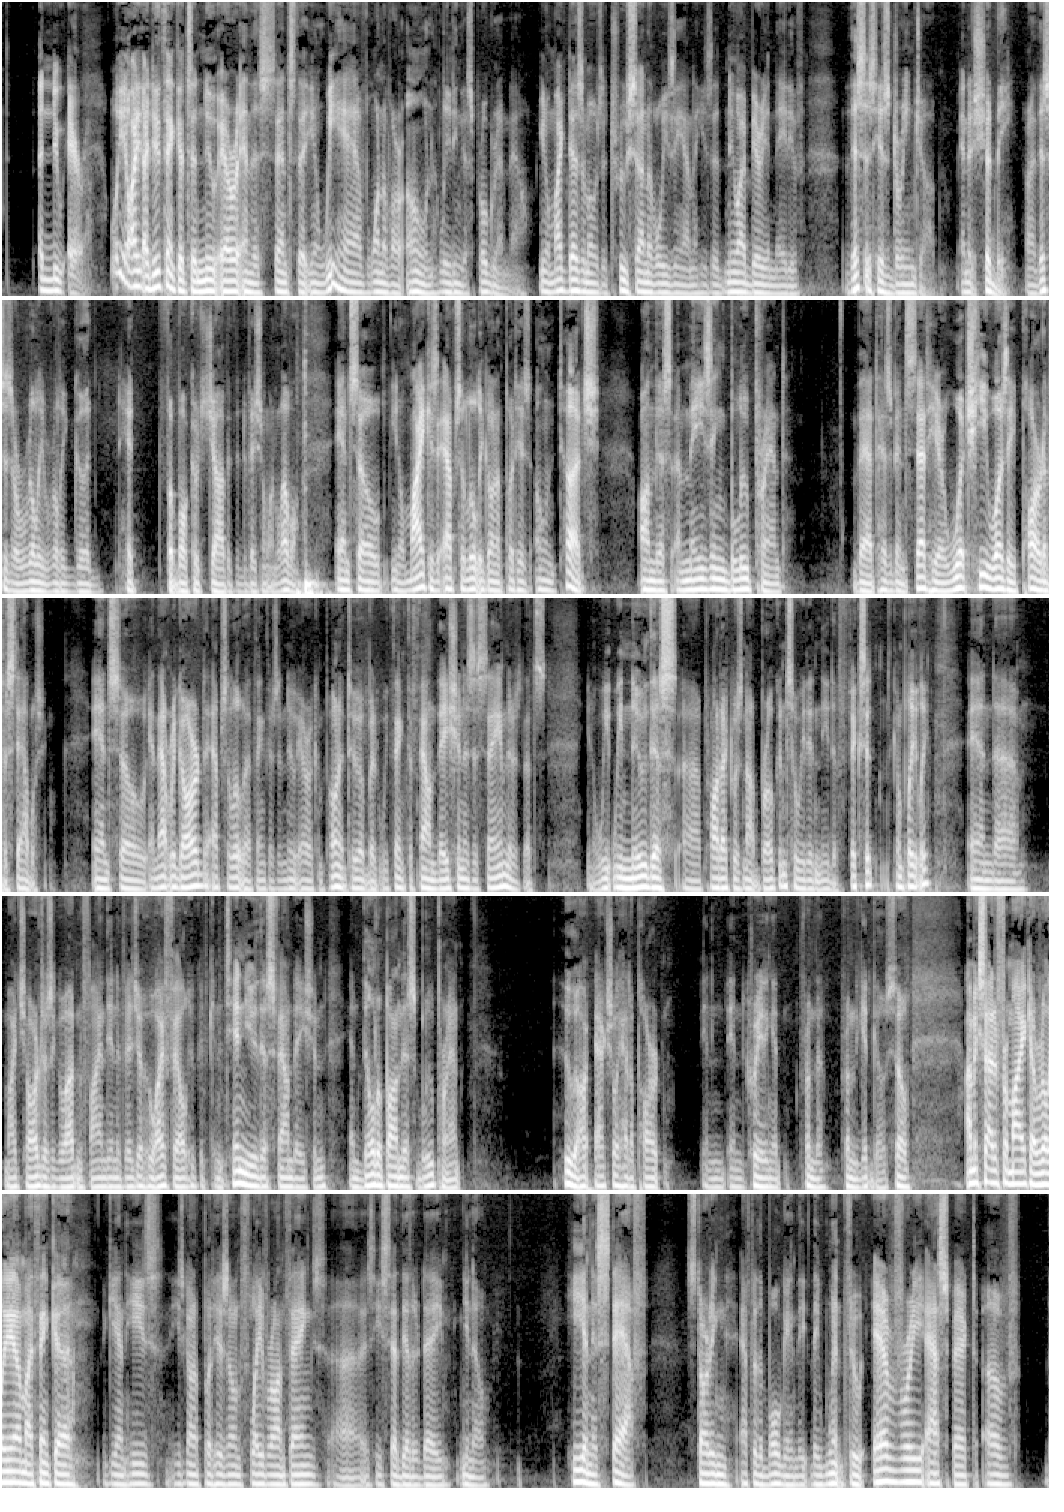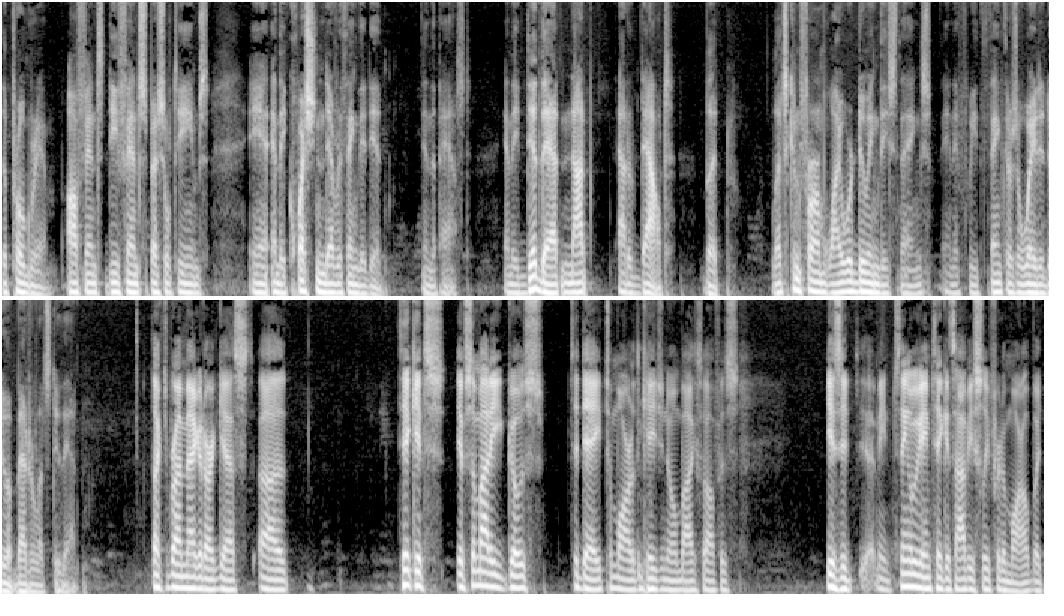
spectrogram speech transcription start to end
a new era? Well, you know, I, I do think it's a new era in the sense that you know we have one of our own leading this program now. You know, Mike Desormeaux is a true son of Louisiana. He's a New Iberian native. This is his dream job, and it should be. Right, this is a really, really good hit football coach job at the Division One level, and so you know, Mike is absolutely going to put his own touch on this amazing blueprint that has been set here, which he was a part of establishing. And so, in that regard, absolutely, I think there's a new era component to it. But we think the foundation is the same. There's that's, you know, we we knew this uh, product was not broken, so we didn't need to fix it completely. And uh, my charge was to go out and find the individual who I felt who could continue this foundation and build upon this blueprint, who actually had a part in in creating it from the from the get go. So, I'm excited for Mike. I really am. I think. Uh, again, he's he's going to put his own flavor on things. Uh, as he said the other day, you know, he and his staff, starting after the bowl game, they, they went through every aspect of the program offense, defense, special teams, and, and they questioned everything they did in the past. And they did that not out of doubt, but let's confirm why we're doing these things. And if we think there's a way to do it better, let's do that. Dr. Bryan Maggard, our guest. Uh, tickets, if somebody goes today, tomorrow to the Cajun Dome box office, is it, I mean, single game tickets obviously for tomorrow, but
